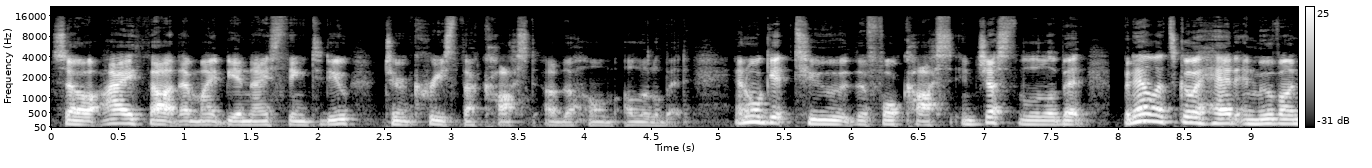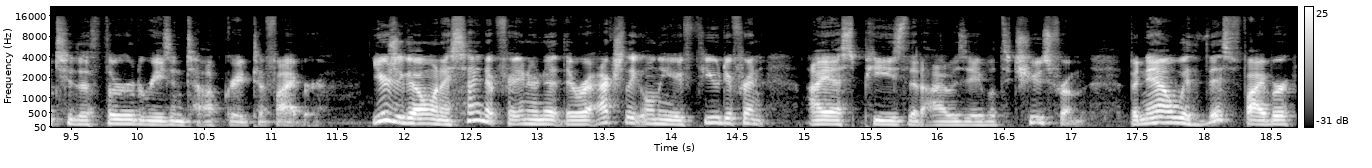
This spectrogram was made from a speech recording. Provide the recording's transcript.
So I thought that might be a nice thing to do to increase the cost of the home a little bit. And we'll get to the full costs in just a little bit. But now let's go ahead and move on to the third reason to upgrade to fiber. Years ago, when I signed up for internet, there were actually only a few different ISPs that I was able to choose from. But now with this fiber,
